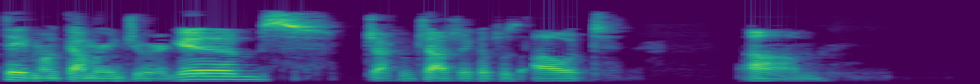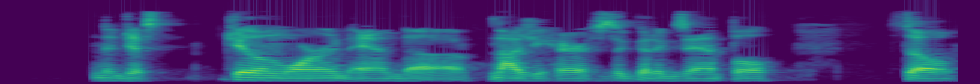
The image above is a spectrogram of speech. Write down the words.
Dave Montgomery and Junior Gibbs, Jacob Josh Jacobs was out. Um, and then just Jaylen Warren and uh, Najee Harris is a good example. So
